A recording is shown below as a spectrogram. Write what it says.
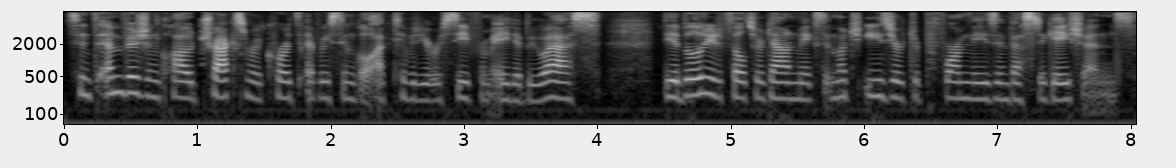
Since mVision Cloud tracks and records every single activity received from AWS, the ability to filter down makes it much easier to perform these investigations.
